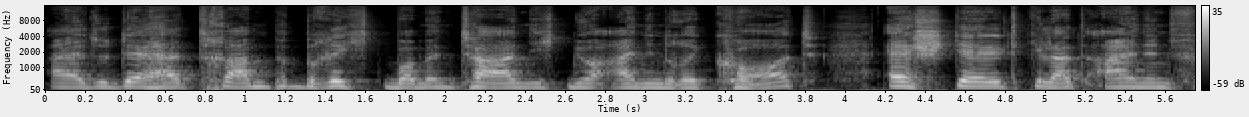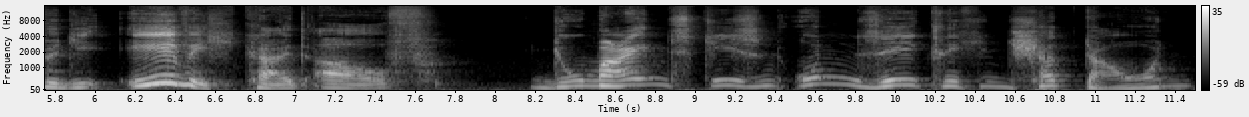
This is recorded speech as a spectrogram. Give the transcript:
Also der Herr Trump bricht momentan nicht nur einen Rekord, er stellt glatt einen für die Ewigkeit auf. Du meinst diesen unsäglichen Shutdown,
